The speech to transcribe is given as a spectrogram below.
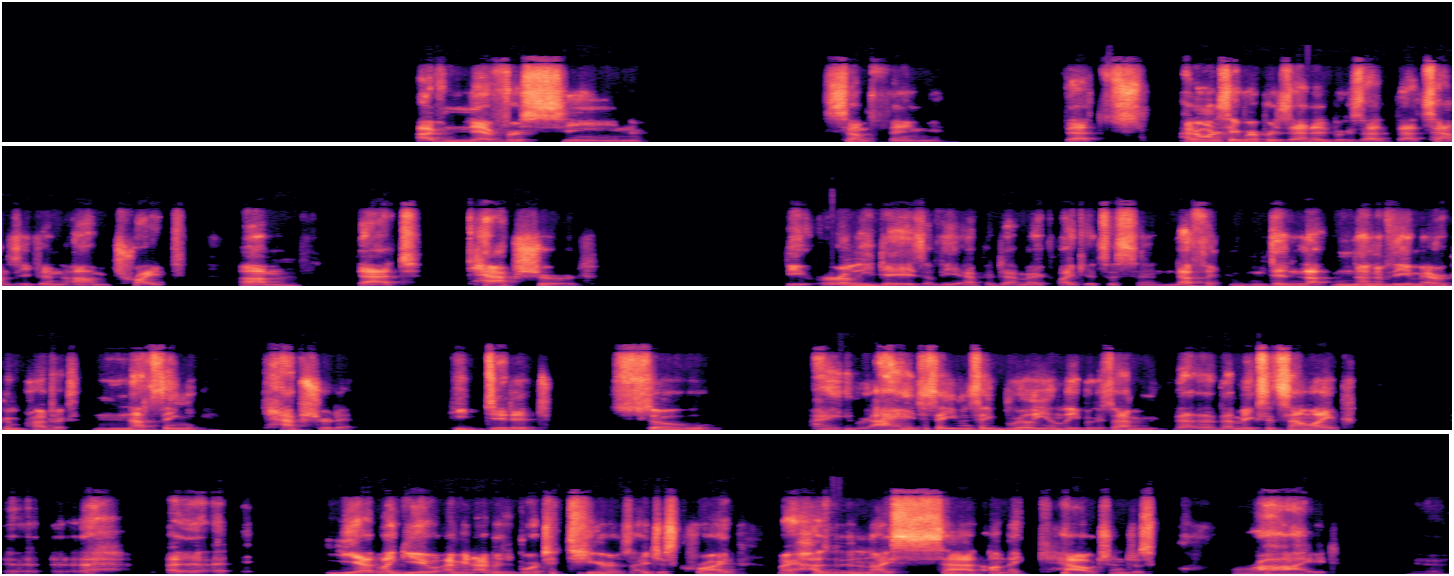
I've never seen something that's I don't want to say represented because that that sounds even um, trite. Um, That captured the early days of the epidemic like it's a sin. Nothing did not none of the American projects, nothing captured it. He did it so I I hate to say even say brilliantly because I'm that, that makes it sound like uh, uh, uh, yeah, like you. I mean, I was brought to tears. I just cried. My husband and I sat on the couch and just cried Yeah.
